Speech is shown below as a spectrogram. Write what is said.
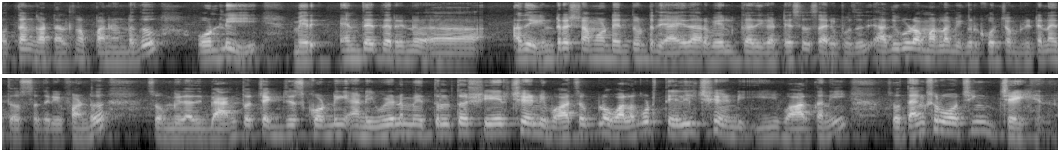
మొత్తం కట్టాల్సిన పని ఉండదు. ఓన్లీ మీరు ఎంతైతే రెన్యూ అదే ఇంట్రెస్ట్ అమౌంట్ ఎంత ఉంటుంది ఐదు ఆరు వేలు అది కట్టేస్తే సరిపోతుంది. అది కూడా మళ్ళీ మీకు కొంచెం రిటర్న్ అయితే వస్తుంది రీఫండ్ సో మీరు అది బ్యాంక్తో చెక్ చేసుకోండి అండ్ ఈ వీడియోని మిత్రులతో షేర్ చేయండి. వాట్సాప్లో వాళ్ళకు కూడా తెలియచేయండి ఈ వార్తని. సో థ్యాంక్స్ ఫర్ వాచింగ్ జై హింద్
